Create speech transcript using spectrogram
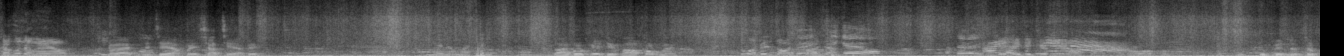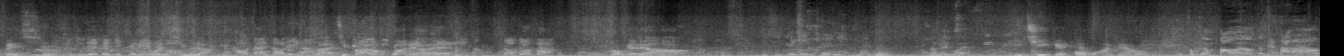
小姑娘，哎呦。来，姐姐两杯，小姐两杯。来，不要开掉，搞一桶来。在外边坐呗，司这边的这边修，这边修啦。好歹找你哈，来一把都花掉嘞，找到吧，OK 了哈。这是全脸卖的，一千给五万了。哦。重量大哦，这打哦。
